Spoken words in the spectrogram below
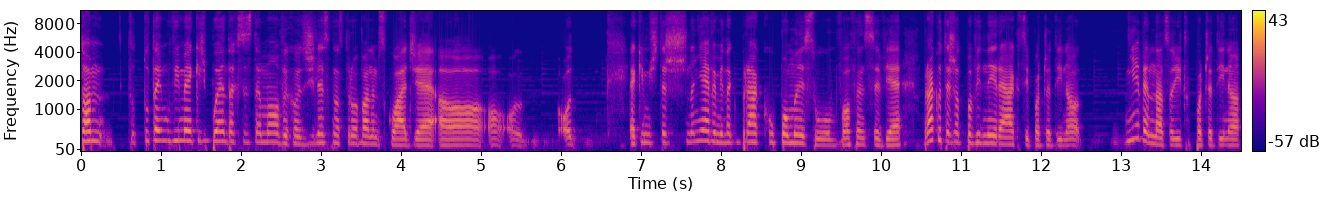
tam tutaj mówimy o jakichś błędach systemowych, o źle skonstruowanym składzie, o, o, o, o jakimś też, no nie wiem, jednak braku pomysłu w ofensywie, braku też odpowiedniej reakcji Pochettino. Nie wiem na co liczył Pochettino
